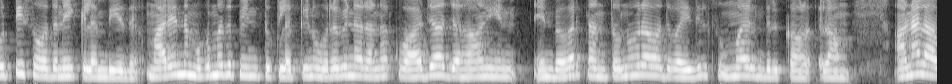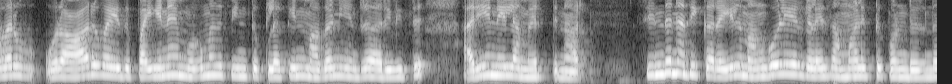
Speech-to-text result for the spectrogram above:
குட்டி சோதனை கிளம்பியது. மறைந்த முகமது பின் துக்ளக்கின் உறவினரான குவாஜா ஜஹான் என் என்பவர் தன் தொண்ணூறாவது வயதில் சும்மா இருந்திருக்கலாம். ஆனால் அவர் ஒரு ஆறு வயது பையனை முகமது பின் துக்ளக்கின் மகன் என்று அறிவித்து அரியணையில் அமர்த்தினார். சிந்து நதிக்கரையில் மங்கோலியர்களை சமாளித்து கொண்டிருந்த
